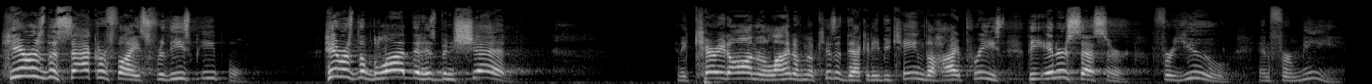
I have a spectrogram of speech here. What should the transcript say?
Here is the sacrifice for these people. Here is the blood that has been shed. And he carried on in the line of Melchizedek and he became the high priest, the intercessor for you and for me.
